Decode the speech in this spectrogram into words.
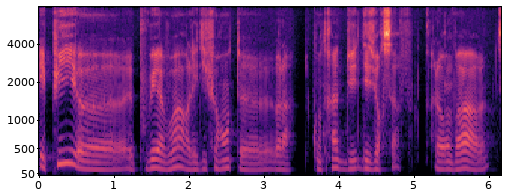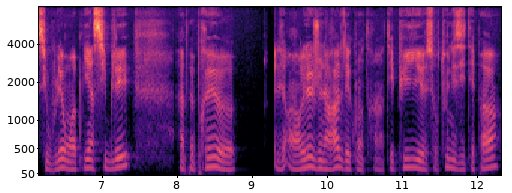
Et puis, euh, vous pouvez avoir les différentes voilà, contraintes des URSAF. Alors, on va, si vous voulez, on va bien cibler à peu près, en règle générale, des contraintes. Et puis, surtout, n'hésitez pas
